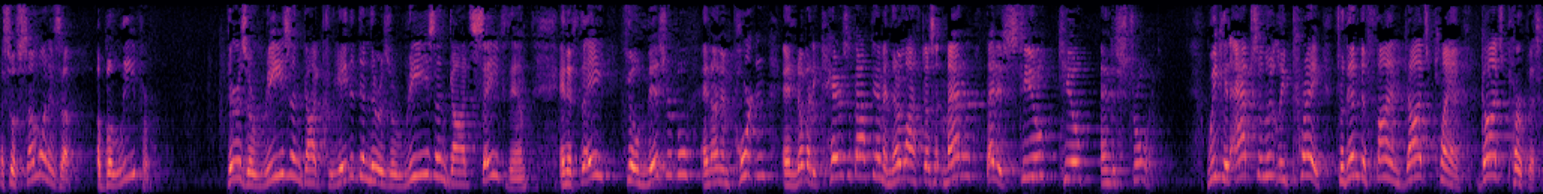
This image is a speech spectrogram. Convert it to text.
And So if someone is a, a believer, there is a reason God created them. There is a reason God saved them. And if they feel miserable and unimportant and nobody cares about them and their life doesn't matter, that is steal, kill, and destroy. We can absolutely pray for them to find God's plan, God's purpose,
